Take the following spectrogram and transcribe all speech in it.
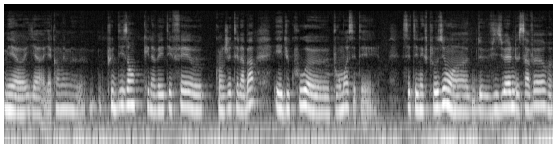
mais euh, il, y a, quand même plus de dix ans qu'il avait été fait quand j'étais là-bas, et du coup, pour moi, c'était c'était une explosion hein, de visuels, de saveurs.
